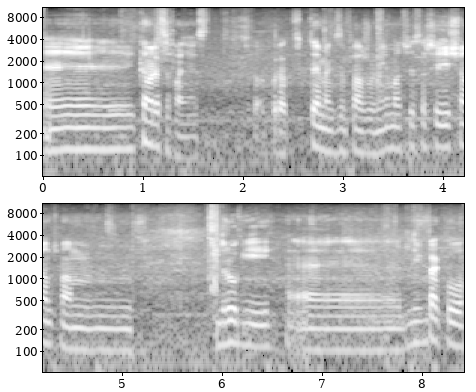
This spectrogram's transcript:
Yy, kamera cofania jest akurat w tym egzemplarzu nie ma 360, mam drugi e, w liftbacku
